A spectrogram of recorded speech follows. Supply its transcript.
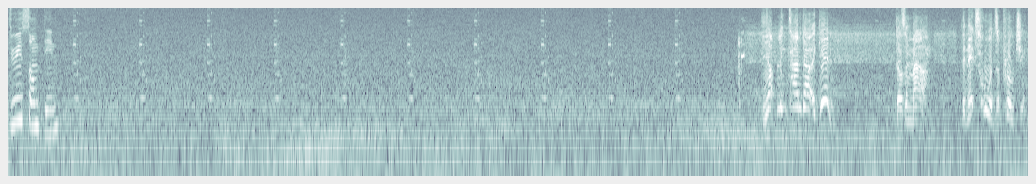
Doing something? The uplink timed out again. Doesn't matter. The next horde's approaching.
